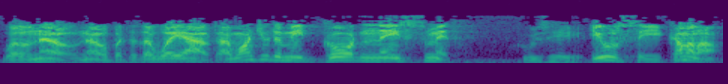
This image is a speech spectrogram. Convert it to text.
Well, no, no, but there's a way out. I want you to meet Gordon Naismith. Who's he? You'll see. Come along.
